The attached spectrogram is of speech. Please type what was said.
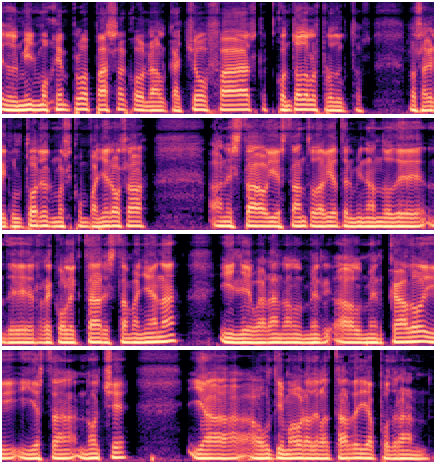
el mismo ejemplo pasa con alcachofas, con todos los productos. Los agricultores, mis compañeros han estado y están todavía terminando de, recolectar esta mañana y llevarán al, al mercado y, esta noche, ya a última hora de la tarde, ya podrán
